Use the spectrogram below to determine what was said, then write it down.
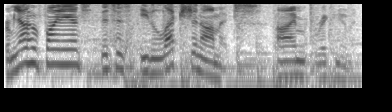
From Yahoo Finance, this is Electionomics. I'm Rick Newman.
